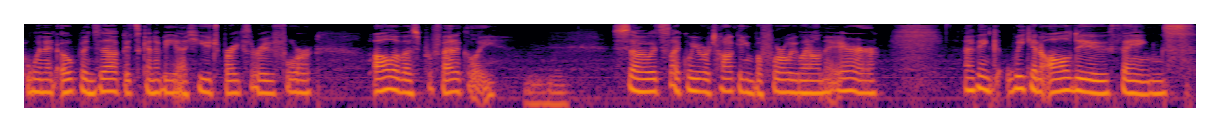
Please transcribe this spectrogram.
when it opens up, it's going to be a huge breakthrough for all of us prophetically. Mm-hmm. So it's like we were talking before we went on the air. I think we can all do things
